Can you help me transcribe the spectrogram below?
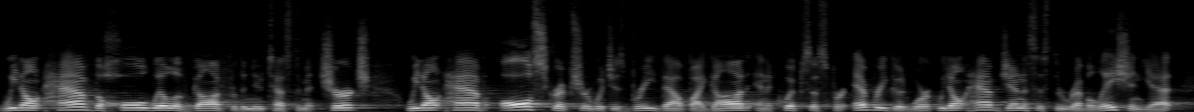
We don't have the whole will of God for the New Testament church. We don't have all Scripture, which is breathed out by God and equips us for every good work. We don't have Genesis through Revelation yet.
